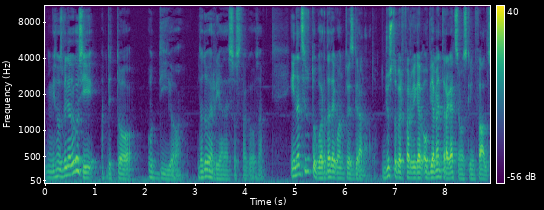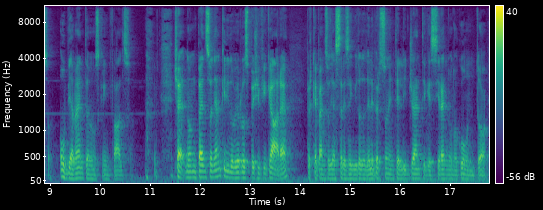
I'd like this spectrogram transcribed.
mi sono svegliato così, ho detto, oddio, da dove arriva adesso sta cosa? Innanzitutto guardate quanto è sgranato, giusto per farvi capire, ovviamente ragazzi è uno screen falso, ovviamente è uno screen falso, cioè non penso neanche di doverlo specificare, perché penso di essere seguito da delle persone intelligenti che si rendono conto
